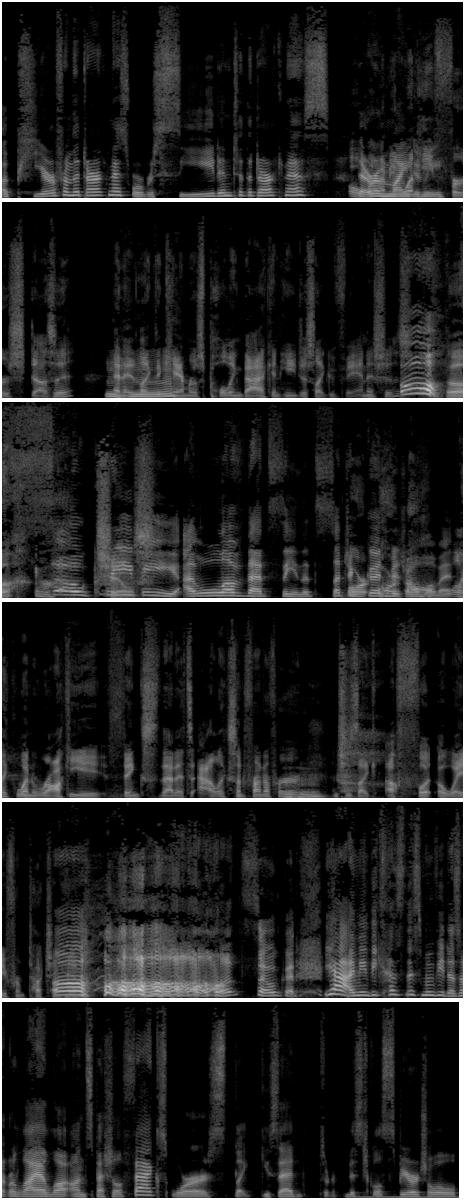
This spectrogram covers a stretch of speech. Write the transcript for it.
appear from the darkness or recede into the darkness. Oh, That well, I mean, reminded when he me. first does it, and it like the Mhm. camera's pulling back, and he just like vanishes. Oh, Ugh. so Chills. creepy. I love that scene. That's such a Or, good or- visual oh, moment. Like when Rocky thinks that it's Alex in front of her, Mhm. and she's like a foot away from touching him. Oh, it's so good. Yeah, I mean, because this movie doesn't rely a lot on special effects or, like you said, sort of mystical, spiritual,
